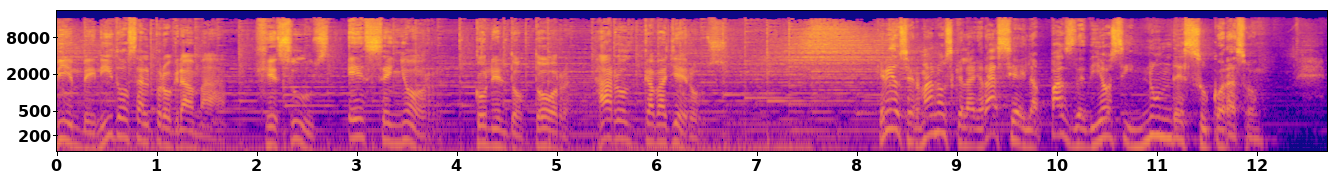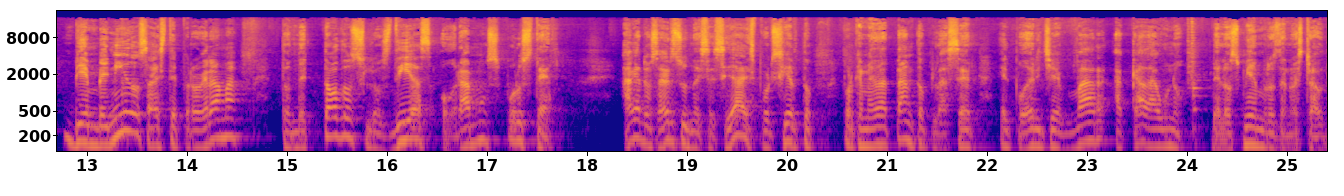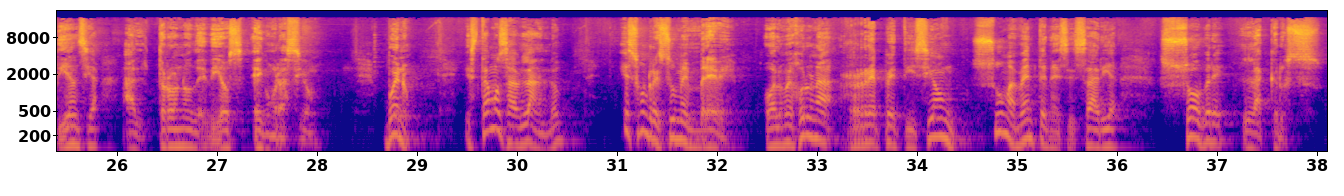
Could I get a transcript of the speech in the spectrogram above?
Bienvenidos al programa Jesús es Señor con el doctor Harold Caballeros. Queridos hermanos, que la gracia y la paz de Dios inunde su corazón. Bienvenidos a este programa donde todos los días oramos por usted. Háganos saber sus necesidades, por cierto, porque me da tanto placer el poder llevar a cada uno de los miembros de nuestra audiencia al trono de Dios en oración. Bueno, estamos hablando, es un resumen breve, o a lo mejor una repetición sumamente necesaria sobre la cruz.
